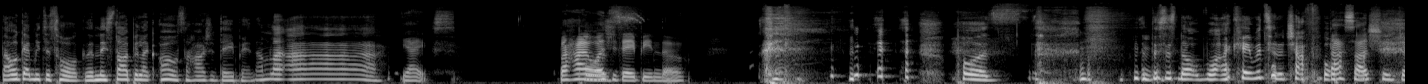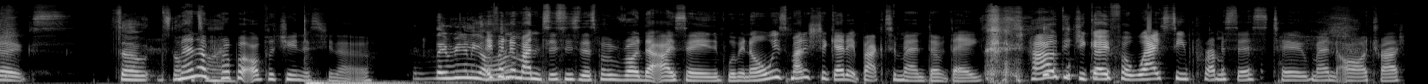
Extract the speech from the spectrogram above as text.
that will get me to talk. Then they start be like, oh, so how's your day been? I'm like, ah, Yikes. But how was your day been though? pause. this is not what I came into the chat for. That's actually jokes. So it's not Men are proper opportunists, you know. They really are. If any man listens to this, probably roll their eyes saying, "Women always manage to get it back to men, don't they? How did you go for white supremacists to men are trash?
